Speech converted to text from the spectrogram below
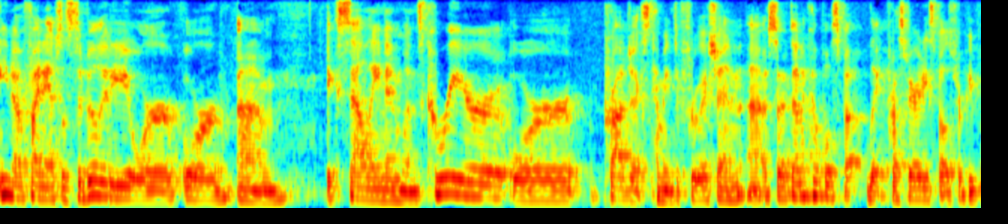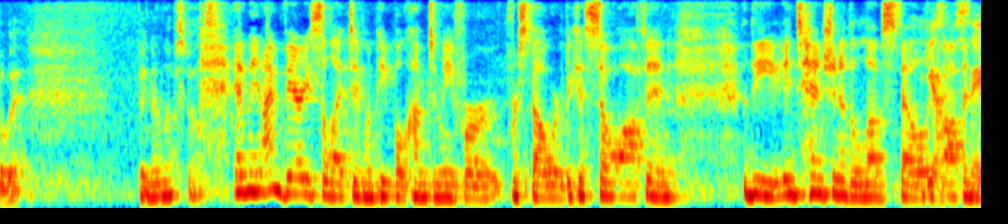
you know, financial stability or or um, excelling in one's career or projects coming to fruition. Uh, so I've done a couple spell like prosperity spells for people, but but no love spells. I mean, I'm very selective when people come to me for for spell work because so often the intention of the love spell is often same.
